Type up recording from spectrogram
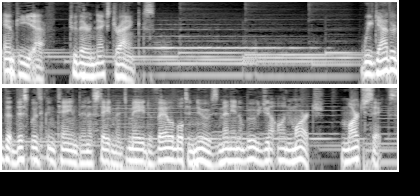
NPF, to their next ranks. We gathered that this was contained in a statement made available to newsmen in Abuja on March, March 6,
